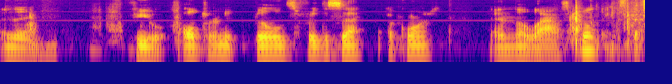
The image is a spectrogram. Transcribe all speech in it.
and then a few alternate builds for the set, of course, and the last building step.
